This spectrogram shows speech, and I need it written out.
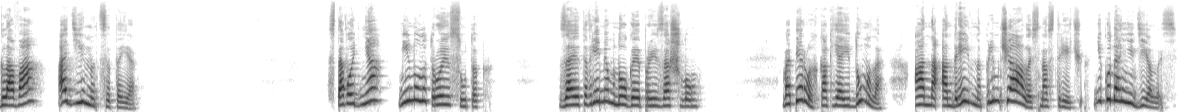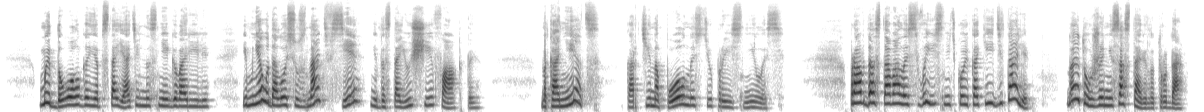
Глава одиннадцатая С того дня минуло трое суток. За это время многое произошло. Во-первых, как я и думала, Анна Андреевна примчалась навстречу, никуда не делась. Мы долго и обстоятельно с ней говорили, и мне удалось узнать все недостающие факты. Наконец, картина полностью прояснилась. Правда, оставалось выяснить кое-какие детали, но это уже не составило труда.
